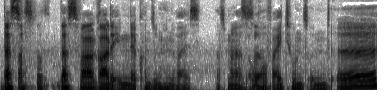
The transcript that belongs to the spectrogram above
das, Was, was? das war gerade eben der Konsumhinweis, dass man das Ach so. auch auf iTunes und äh,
